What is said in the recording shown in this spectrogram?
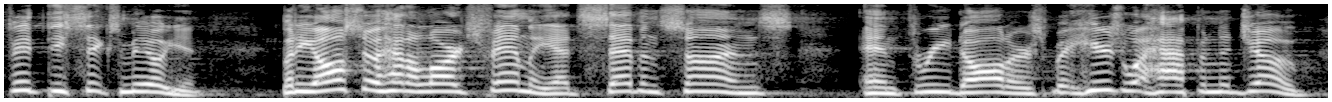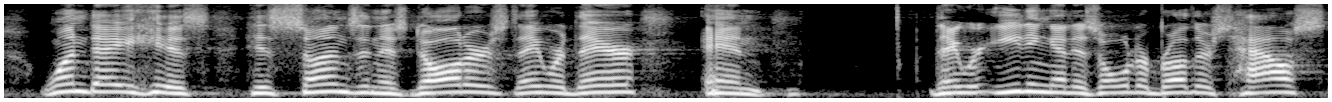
56 million. But he also had a large family. He had seven sons and three daughters. But here's what happened to Job. One day, his, his sons and his daughters, they were there and they were eating at his older brother's house,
